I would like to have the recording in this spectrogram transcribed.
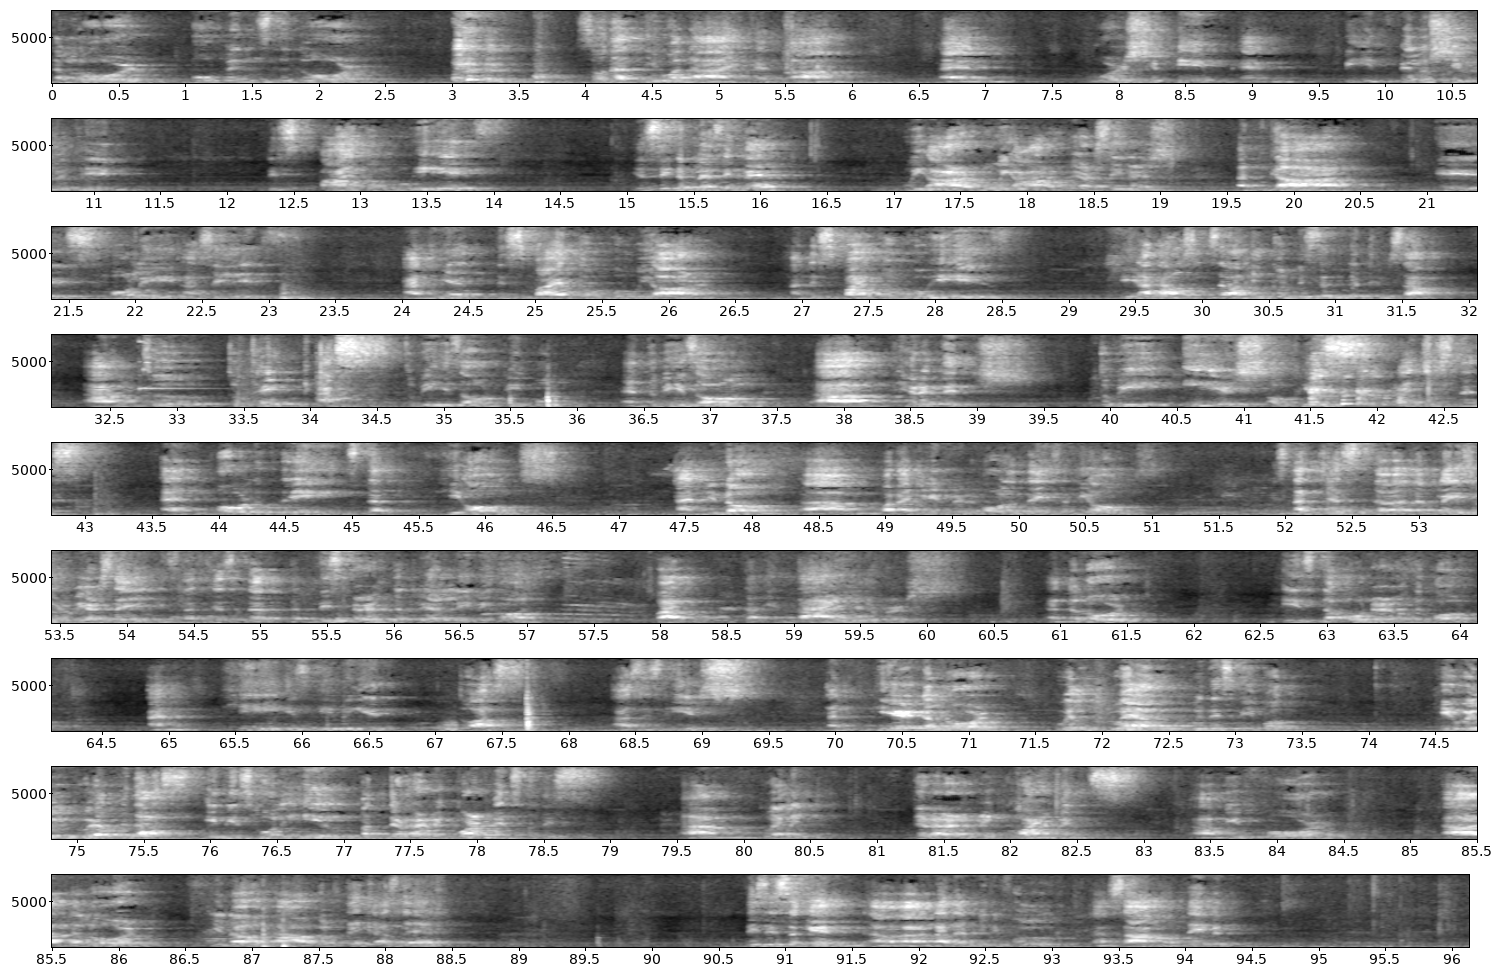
the Lord opens the door so that you and I can come and worship Him and be in fellowship with Him despite of who he is. You see the blessing there? We are who we are, we are sinners, and God is holy as he is. And yet, despite of who we are, and despite of who he is, he allows himself, he condescended himself um, to, to take us to be his own people and to be his own um, heritage to be ears of his righteousness and all the things that He owns. And you know um, what I mean with all the things that He owns. It's not just the, the place where we are staying, it's not just the, the, this earth that we are living on, but the entire universe. And the Lord is the owner of the all. And He is giving it to us as His ears. And here the Lord will dwell with His people. He will dwell with us in His holy hill. But there are requirements to this um, dwelling. There are requirements uh, before uh, the Lord, you know, uh, will take us there. This is again uh, another beautiful uh, Psalm of David.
